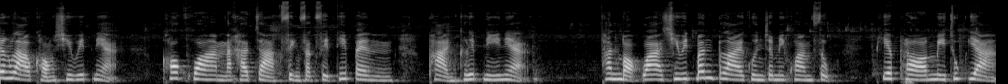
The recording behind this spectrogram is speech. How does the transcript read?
รื่องราวของชีวิตเนี่ยข้อความนะคะจากสิ่งศักดิ์สิทธิ์ที่เป็นผ่านคลิปนี้เนี่ยท่านบอกว่าชีวิตบั้นปลายคุณจะมีความสุข เพียบพร้อมมีทุกอย่าง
